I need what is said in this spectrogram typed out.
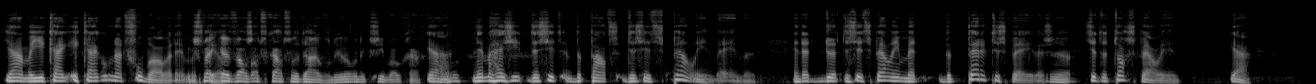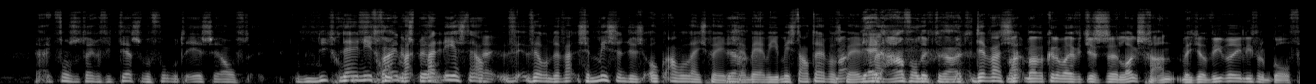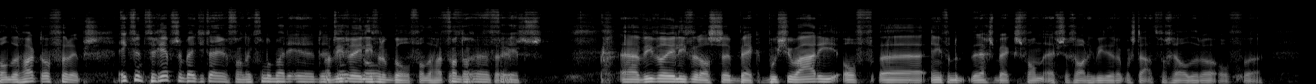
Ja, maar je kijk, ik kijk ook naar het voetbal wat Emma ik spreek speelt. even als advocaat van de duivel nu hoor, want ik zie hem ook graag Ja, komen. nee, maar hij ziet, er zit een bepaald er zit spel in bij Emmen. En dat, dat- er zit spel in met beperkte spelers. Ja. Zit er toch spel in? Ja, Ja, ik vond ze tegen Vitesse bijvoorbeeld de eerste helft niet goed. nee, niet goed. Maar, spel. maar de eerste helft, W- Willem, de ze missen dus ook allerlei spelers. Ja. En je mist altijd wel Maar spelers. Hele maar aanval ligt eruit. er was, Maar, maar we kunnen wel eventjes eh, langs gaan. Weet je, wel, wie wil je liever op goal? Van der Hart of Verrips? Ik vind Verrips een beetje tegenvallen. Ik vond hem bij de, eh, de Maar wie wil je liever op goal? Van der Hart van of de eh, Verrips? Eh, wie wil je liever als eh, back? Bouchouari of eh, een van de rechtsbacks van FC Groningen, wie er ook maar staat, van Gelderen? Of, eh,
